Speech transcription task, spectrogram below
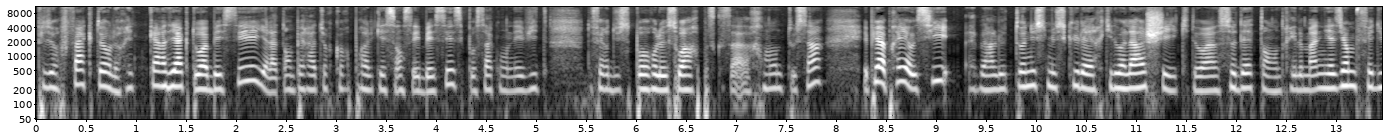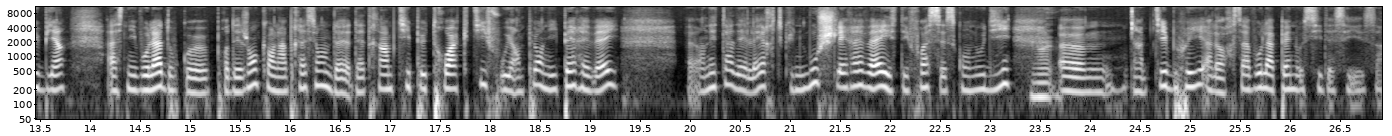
plusieurs facteurs. Le rythme cardiaque doit baisser, il y a la température corporelle qui est censée baisser. C'est pour ça qu'on évite de faire du sport le soir parce que ça remonte tout ça. Et puis après, il y a aussi eh ben, le tonus musculaire qui doit lâcher, qui doit se détendre. Et le magnésium fait du bien à ce niveau-là. Donc euh, pour des gens qui ont l'impression d'être un petit peu trop actifs ou un peu en hyper-éveil, euh, en état d'alerte, qu'une mouche les réveille. Des fois, c'est ce qu'on nous dit. Euh, un petit bruit. Alors, ça vaut la peine aussi d'essayer ça.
